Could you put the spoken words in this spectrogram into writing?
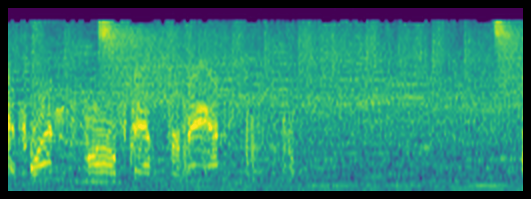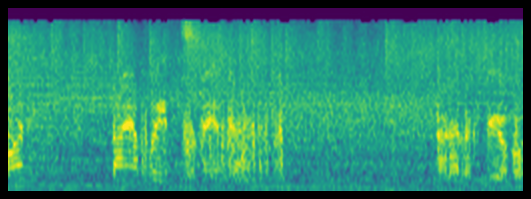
That's one small step for man, one giant leap for mankind. Oh, that looks beautiful.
